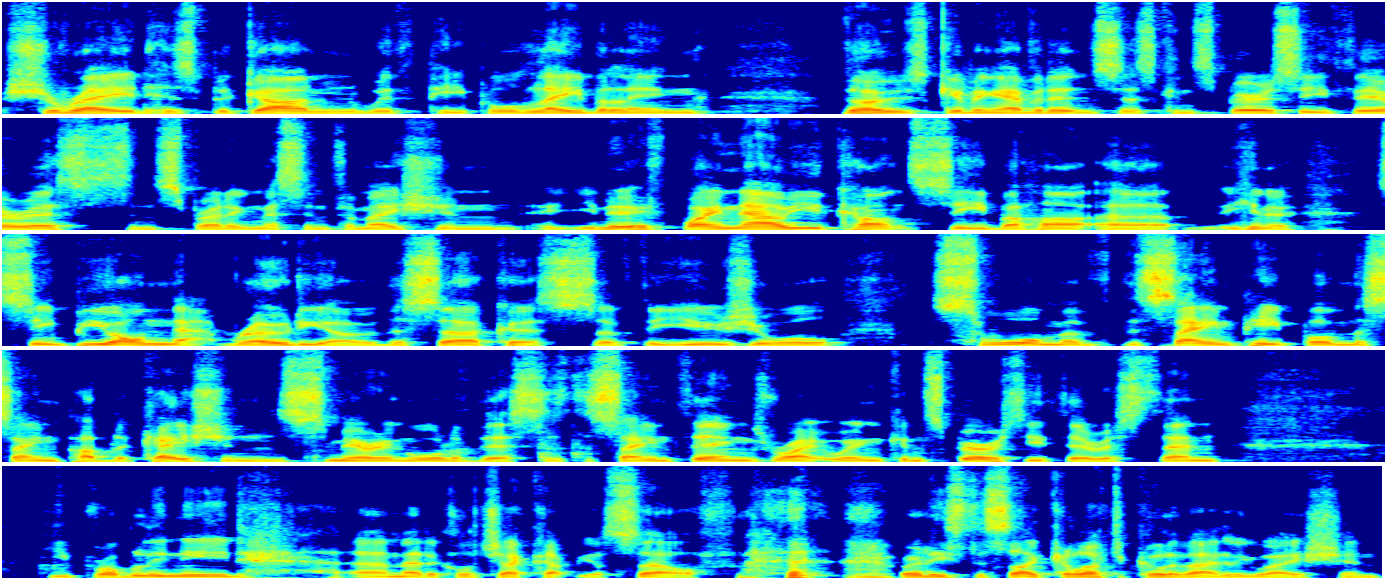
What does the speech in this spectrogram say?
charade has begun with people labeling those giving evidence as conspiracy theorists and spreading misinformation. You know, if by now you can't see behind, uh, you know, see beyond that rodeo, the circus of the usual swarm of the same people and the same publications smearing all of this as the same things, right wing conspiracy theorists, then you probably need a medical checkup yourself, or at least a psychological evaluation.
